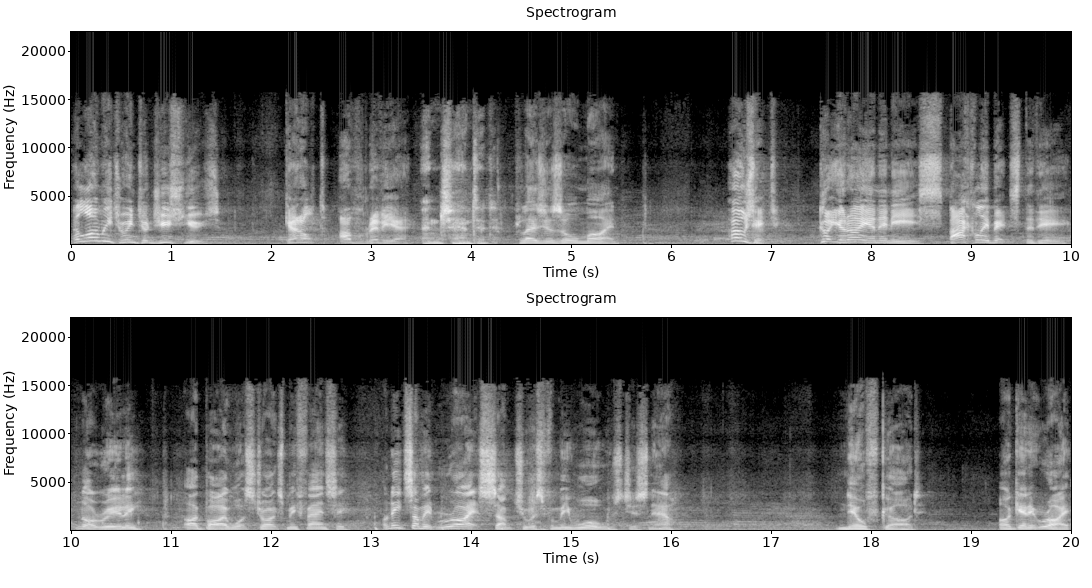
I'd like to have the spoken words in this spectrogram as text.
Allow me to introduce yous. Geralt of Rivia. Enchanted. Pleasure's all mine. How's it? Got your eye on any sparkly bits today? Not really. I buy what strikes me fancy. I need something right sumptuous for me walls just now. Nilfgaard. I get it right?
